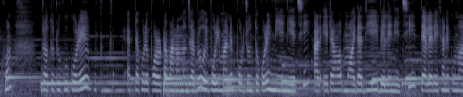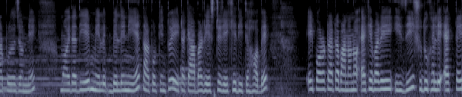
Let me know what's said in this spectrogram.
এখন যতটুকু করে একটা করে পরোটা বানানো যাবে, ওই পরিমাণে পর্যন্ত করে নিয়ে নিয়েছি। আর এটা ময়দা দিয়েই বেলে নিয়েছি। তেলের এখানে কোনো আর প্রয়োজন নেই। ময়দা দিয়ে মেলে, বেলে নিয়ে তারপর কিন্তু এটাকে আবার রেস্টে রেখে দিতে হবে। এই পরোটাটা বানানো একেবারেই ইজি শুধু খালি একটাই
